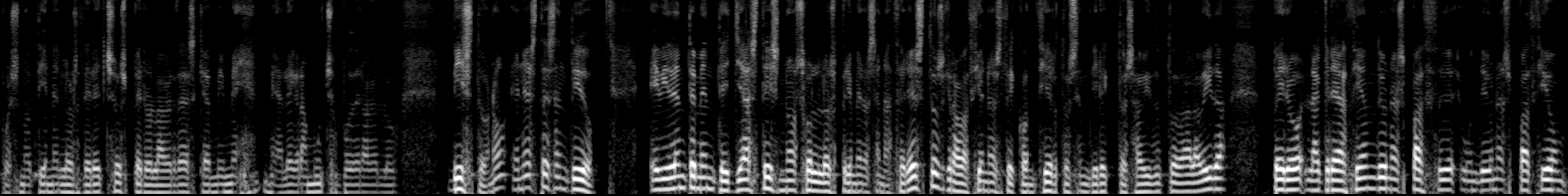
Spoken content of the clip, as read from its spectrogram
pues no tiene los derechos, pero la verdad es que a mí me, alegra mucho poder haberlo visto, ¿no? En este sentido, evidentemente Justice no son los primeros en hacer estos, grabaciones de conciertos en directo ha habido toda la vida, pero la creación de un espacio, de un espacio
